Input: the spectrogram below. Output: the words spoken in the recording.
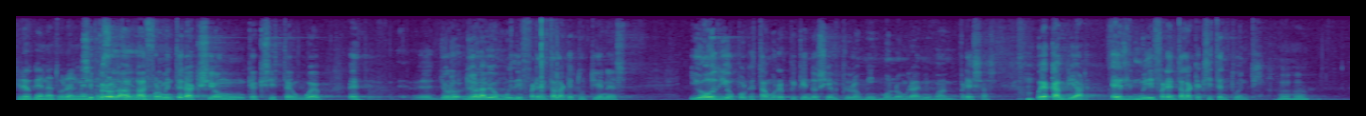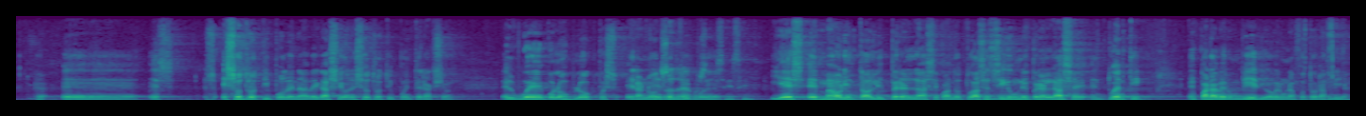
creo que naturalmente. Sí, pero se la, la forma de interacción que existe en web, es- eh, yo, yo la veo muy diferente a la que tú tienes. Y odio porque estamos repitiendo siempre los mismos nombres de las mismas empresas. Voy a cambiar. Es muy diferente a la que existe en Twenty. Eh, es, es- es otro tipo de navegación, es otro tipo de interacción. El web o los blogs pues eran Es otro otra tipo cosa, de... sí, sí. Y es, es más orientado al hiperenlace. Cuando tú haces, sigues un hiperenlace en Twenty, es para ver un vídeo, ver una fotografía.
